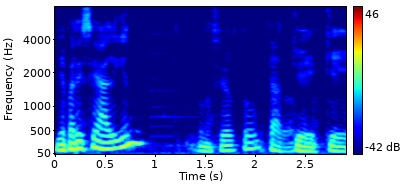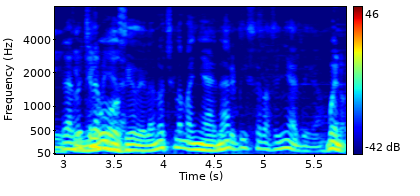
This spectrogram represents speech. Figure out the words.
y aparece alguien ¿no es cierto? Claro. que, que, De la que noche a la negocia mañana. de la noche a la mañana Te pisa la señal, digamos. bueno,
